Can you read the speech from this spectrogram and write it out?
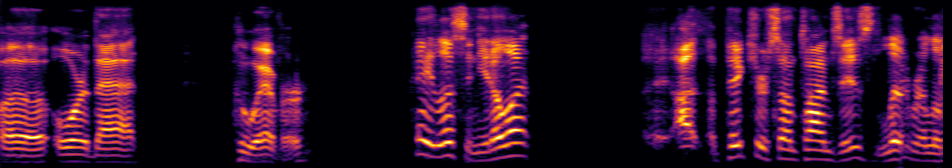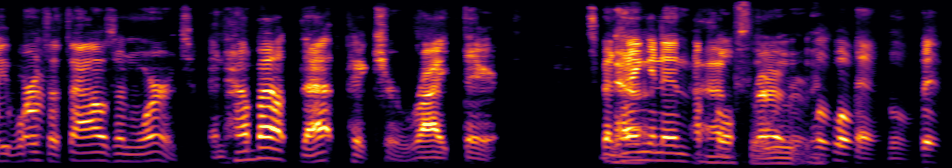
uh, or that whoever hey listen you know what a picture sometimes is literally worth a thousand words. And how about that picture right there? It's been yeah, hanging in the forever. Look what it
